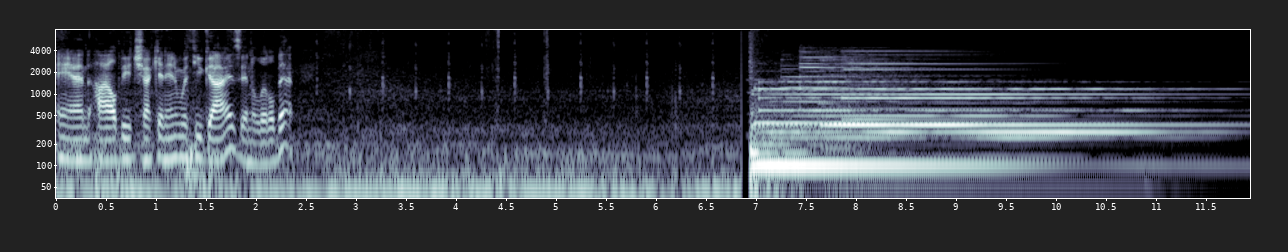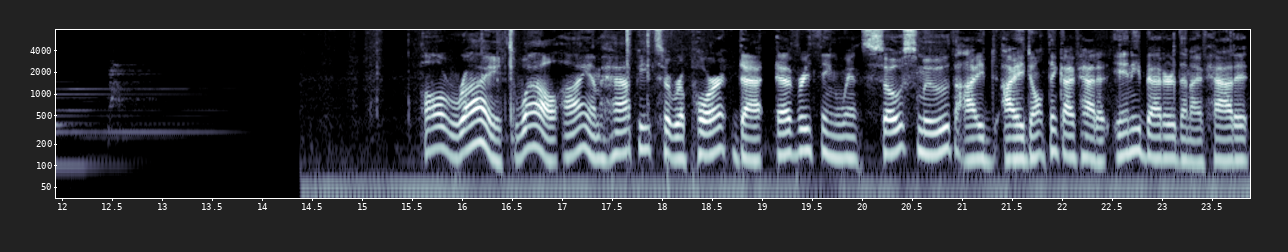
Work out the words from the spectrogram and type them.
and I'll be checking in with you guys in a little bit. All right. Well, I am happy to report that everything went so smooth. I, I don't think I've had it any better than I've had it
